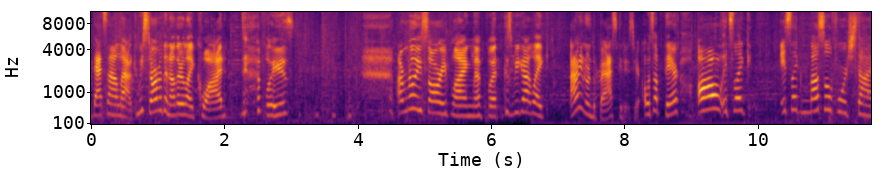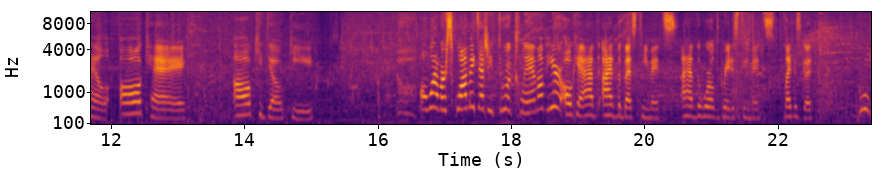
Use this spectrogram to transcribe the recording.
that's not allowed. Can we start with another, like, quad? Please? I'm really sorry, Flying Left Foot, because we got, like, I don't even know where the basket is here. Oh, it's up there? Oh, it's like, it's like Muscle Forge style. Okay. Okie dokie. Okay. Oh, one of our squad mates actually threw a clam up here? Okay, I have, I have the best teammates. I have the world's greatest teammates. Life is good. Ooh.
